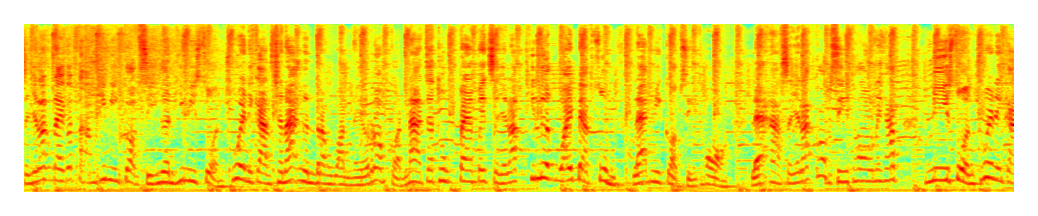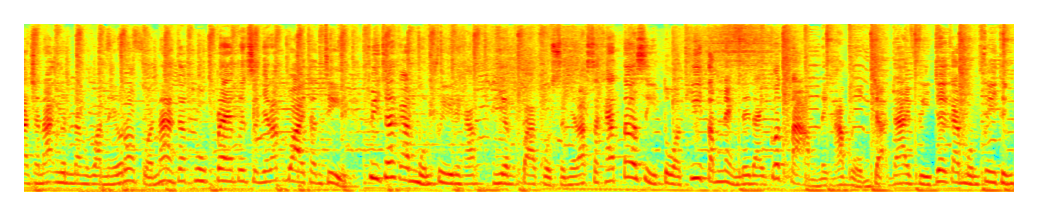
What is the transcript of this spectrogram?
สัญลักษณ์ใดก็ตามที่มีกรอบสีเงินที่มีส่วนช่วยในการชนะเงินรางวัลในรอบก่อนหน้าจะถูกแปลงเป็นสัญลักษณ์ที่เลือกไว้แบบสุ่ม และมีกรอบสีทอง และหากสัญลักษณ์กรอบสีทองนะครับมีส่วนช่วยในการชนะเงินรางวัลในรอบก่อนหน้าจะถูกแปลงเป็นสัญลักษณ์ Y ทันทีฟีเจอร์การหมุนฟรีนะครับเพียงปรากฏสัญลักษณ์สแคตเตอร์4ตัวที่ตำแหน่งใด ๆ ก็ตามนะครับผมจะได้ฟีเจอร์การหมุนฟรีถึง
